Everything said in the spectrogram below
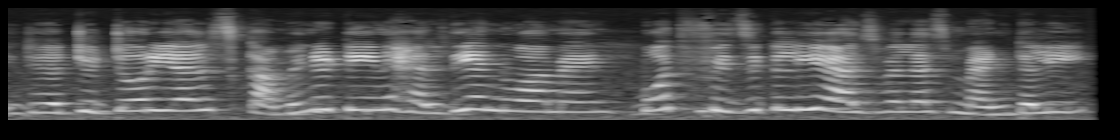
tutorials community in healthy environment both physically as well as mentally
